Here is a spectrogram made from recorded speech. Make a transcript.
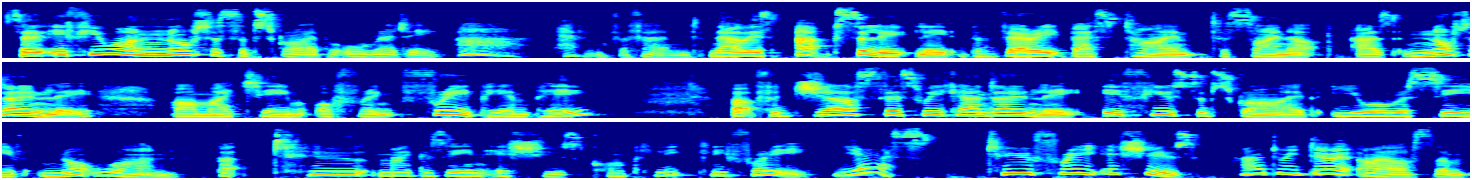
So if you are not a subscriber already, heaven forfend, now is absolutely the very best time to sign up, as not only are my team offering free P&P, but for just this weekend only, if you subscribe, you will receive not one, but two magazine issues completely free. Yes, two free issues. How do we do it? I ask them.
